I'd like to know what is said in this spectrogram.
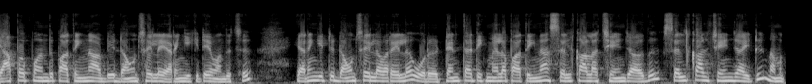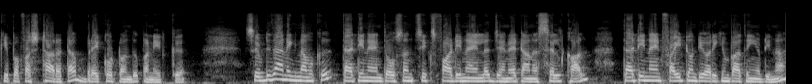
கேப் அப் வந்து பார்த்தீங்கன்னா அப்படியே டவுன் சைடில் இறங்கிக்கிட்டே வந்துச்சு. இறங்கிட்டு டவுன் சைடில் வரையில் ஒரு டென் தேர்ட்டிக்கு மேலே பார்த்தீங்கன்னா செல் காலாக சேஞ்ச் ஆகுது. செல் கால் சேஞ்ச் ஆகிட்டு நமக்கு இப்போ ஃபஸ்ட் டாரட்டை பிரேக் அவுட் வந்து பண்ணியிருக்கு ஸோ இப்படி தான் இன்றைக்கி நமக்கு thirty nine thousand six forty நைனில் ஜென்ரேட் ஆன sell call thirty nine five twenty வரைக்கும் பார்த்தீங்க அப்படின்னா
